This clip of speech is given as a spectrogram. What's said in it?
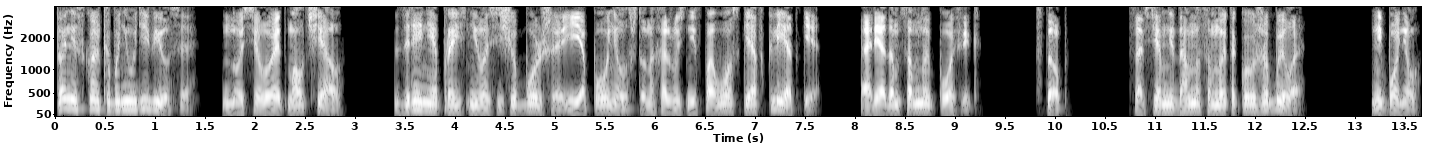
То нисколько бы не удивился, но силуэт молчал. Зрение прояснилось еще больше, и я понял, что нахожусь не в повозке, а в клетке, а рядом со мной пофиг. Стоп. Совсем недавно со мной такое уже было. Не понял,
